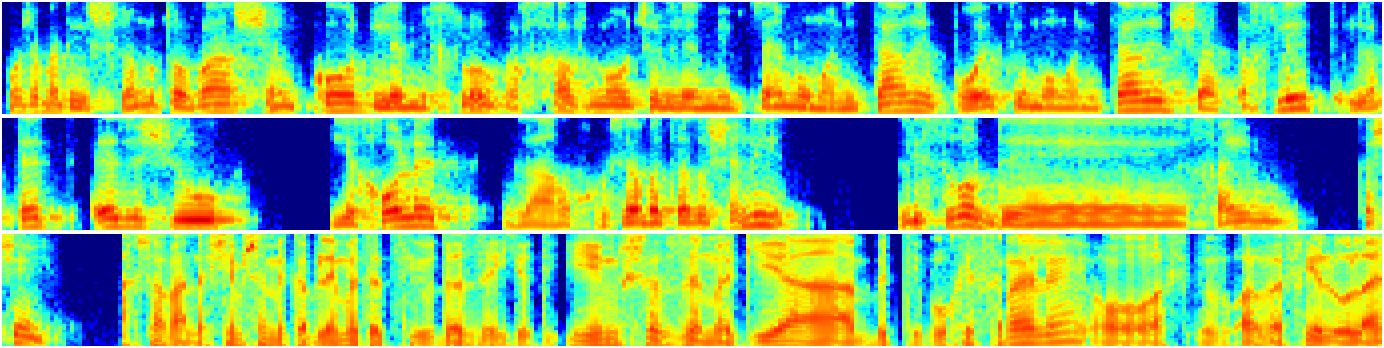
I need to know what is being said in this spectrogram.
כמו שאמרתי, שכנות טובה, שם קוד למכלול רחב מאוד של מבצעים הומניטריים, פרויקטים הומניטריים, שהתכלית לתת איזושהי יכולת לאוכלוסייה בצד השני לשרוד אה, חיים קשים. עכשיו, האנשים שמקבלים את הציוד הזה יודעים שזה מגיע בתיווך ישראלי, או אפילו אולי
